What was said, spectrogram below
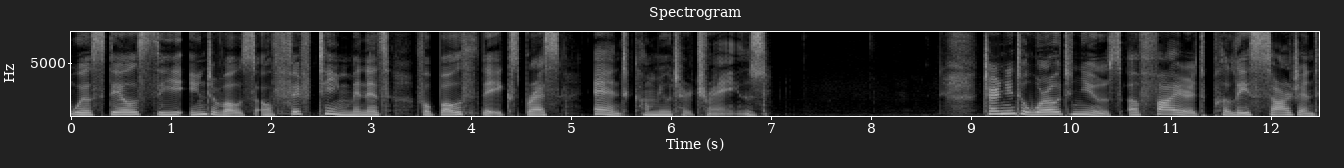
will still see intervals of 15 minutes for both the express and commuter trains. Turning to world news, a fired police sergeant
